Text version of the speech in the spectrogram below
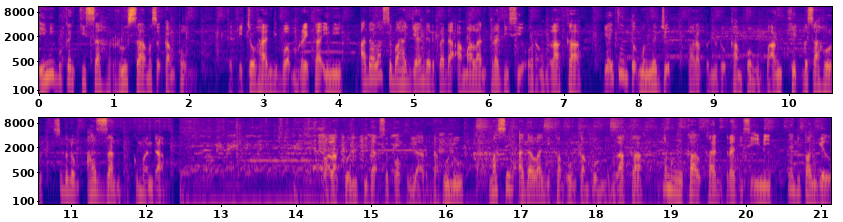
Ini bukan kisah rusa masuk kampung. Kekecohan dibuat mereka ini adalah sebahagian daripada amalan tradisi orang Melaka iaitu untuk mengejut para penduduk kampung bangkit bersahur sebelum azan berkumandang. Walaupun tidak sepopular dahulu, masih ada lagi kampung-kampung di Melaka yang mengekalkan tradisi ini yang dipanggil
